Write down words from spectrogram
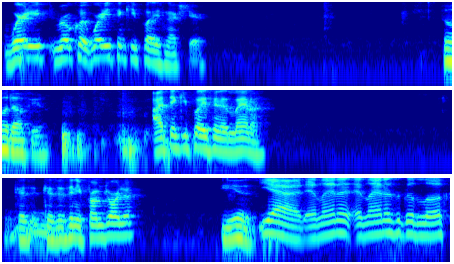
where do you real quick, where do you think he plays next year? Philadelphia. I think he plays in Atlanta. Because because isn't he from Georgia? He is. Yeah, Atlanta. Atlanta's a good look.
